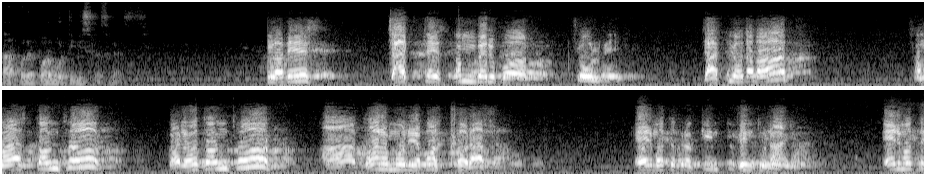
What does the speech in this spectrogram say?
তারপরে পরবর্তী বিশ্লেষণে আসছি। বাংলাদেশ চারটে স্তম্ভের উপর চলবে। জাতীয়তাবাদ, সমাজতন্ত্র, গণতন্ত্র আর ধর্ম নিরপেক্ষ রাষ্ট্র। এর মধ্যে কোনো কিন্তু কিন্তু নাই। এর মধ্যে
